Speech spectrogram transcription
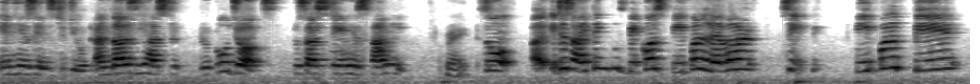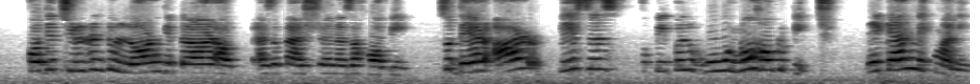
in his institute. And thus he has to do two jobs to sustain his family. Right. so uh, it is i think it's because people never see people pay for their children to learn guitar as a passion as a hobby so there are places for people who know how to teach they can make money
